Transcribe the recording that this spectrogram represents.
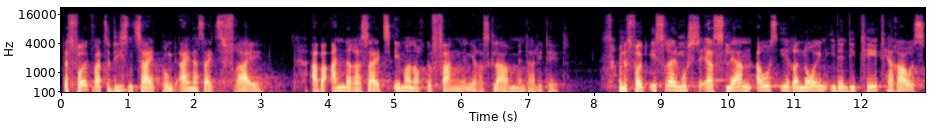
Das Volk war zu diesem Zeitpunkt einerseits frei aber andererseits immer noch gefangen in ihrer Sklavenmentalität. Und das Volk Israel musste erst lernen, aus ihrer neuen Identität heraus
